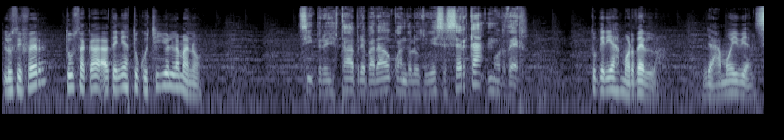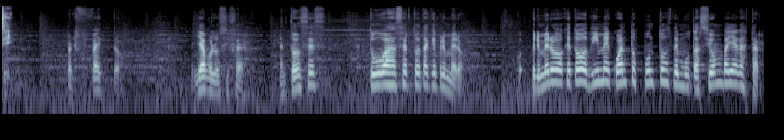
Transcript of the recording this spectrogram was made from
Lucifer, tú saca, tenías tu cuchillo en la mano. Sí, pero yo estaba preparado cuando lo tuviese cerca, morder. Tú querías morderlo. Ya, muy bien. Sí. Perfecto. Ya, pues Lucifer. Entonces, tú vas a hacer tu ataque primero. Primero que todo, dime cuántos puntos de mutación vaya a gastar.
